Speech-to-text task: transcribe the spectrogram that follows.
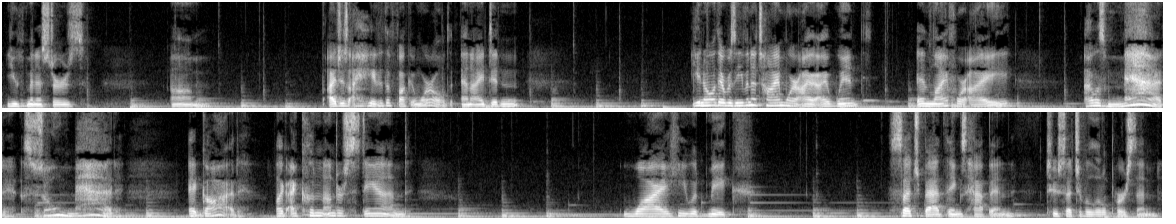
youth ministers. Um, I just I hated the fucking world, and I didn't. You know, there was even a time where I, I went in life where I I was mad, so mad at God. Like I couldn't understand why he would make such bad things happen to such of a little person.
